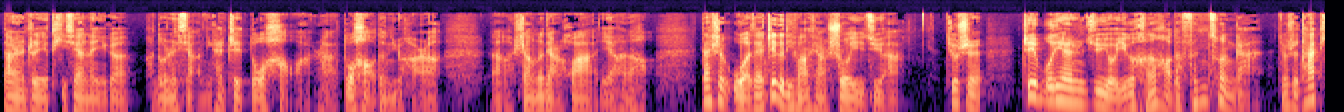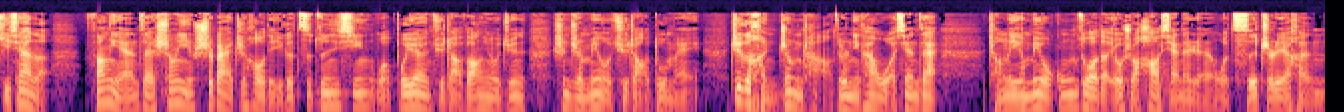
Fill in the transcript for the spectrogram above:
当然，这也体现了一个很多人想，你看这多好啊，是吧？多好的女孩啊，啊，省着点花也很好。但是我在这个地方想说一句啊，就是这部电视剧有一个很好的分寸感，就是它体现了方言在生意失败之后的一个自尊心。我不愿意去找方佑军，甚至没有去找杜梅，这个很正常。就是你看，我现在成了一个没有工作的、游手好闲的人，我辞职也很。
